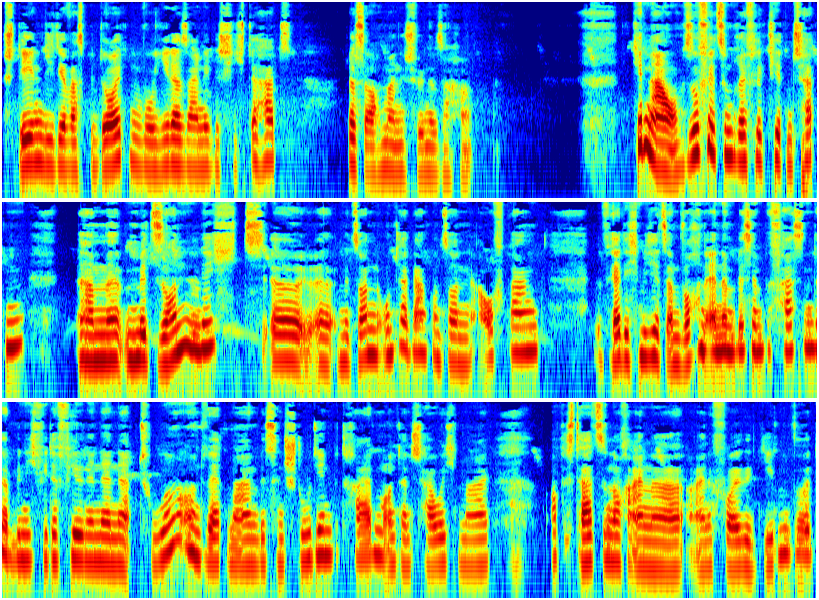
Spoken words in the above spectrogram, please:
stehen, die dir was bedeuten, wo jeder seine Geschichte hat, das ist auch mal eine schöne Sache. Genau, so viel zum reflektierten Schatten. Ähm, mit Sonnenlicht, äh, äh, mit Sonnenuntergang und Sonnenaufgang werde ich mich jetzt am Wochenende ein bisschen befassen. Da bin ich wieder viel in der Natur und werde mal ein bisschen Studien betreiben und dann schaue ich mal, ob es dazu noch eine, eine Folge geben wird.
